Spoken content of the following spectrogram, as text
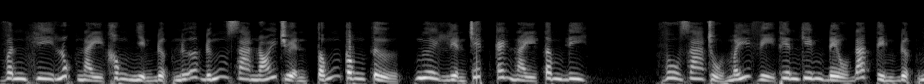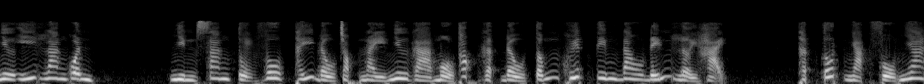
Vân Hy lúc này không nhịn được nữa đứng ra nói chuyện tống công tử, ngươi liền chết cái này tâm đi. Vu gia chủ mấy vị thiên kim đều đã tìm được như ý lang quân. Nhìn sang tuổi vô, thấy đầu chọc này như gà mổ thóc gật đầu tống khuyết tim đau đến lời hại. Thật tốt nhạc phủ nha,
